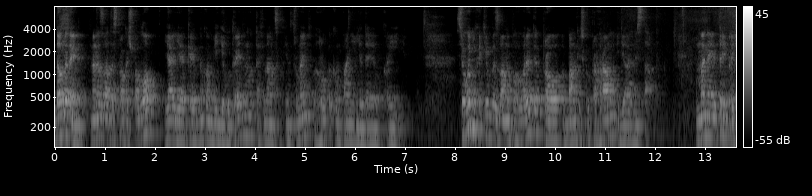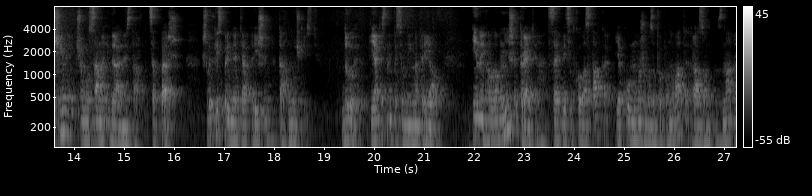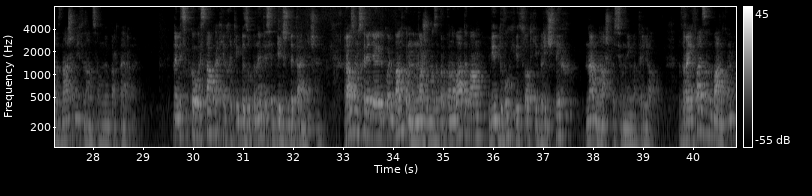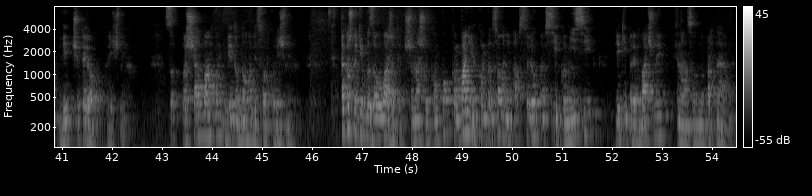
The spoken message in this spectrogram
Добрий день, мене звати Строкач Павло. Я є керівником відділу трейдингу та фінансових інструментів групи компанії Лідея в Україні. Сьогодні хотів би з вами поговорити про банківську програму Ідеальний старт. У мене є три причини, чому саме ідеальний старт. Це перше швидкість прийняття рішень та гнучкість. Друге якісний посівний матеріал. І найголовніше, третє це відсоткова ставка, яку ми можемо запропонувати разом з нашими фінансовими партнерами. На відсоткових ставках я хотів би зупинитися більш детальніше. Разом з Credit Agricole Банком ми можемо запропонувати вам від 2% річних на наш посівний матеріал. З Райфайзенбанком від 4 річних, з Ощадбанком від 1% річних. Також хотів би зауважити, що нашою компанією компенсовані абсолютно всі комісії, які передбачені фінансовими партнерами.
